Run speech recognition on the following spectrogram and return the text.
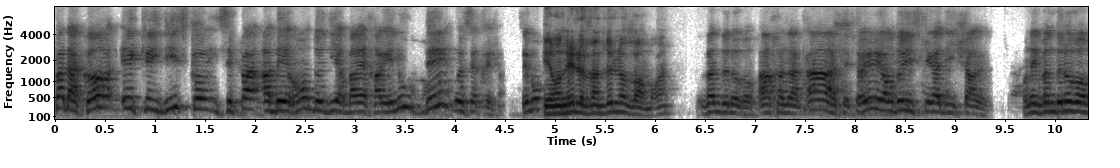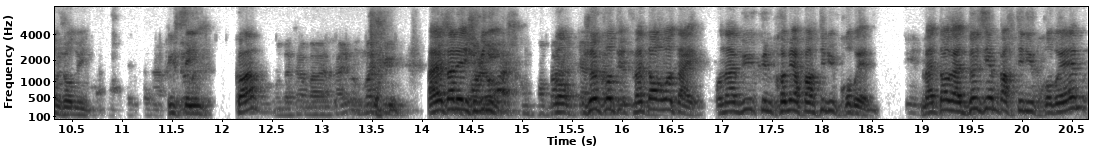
pas d'accord et qui disent que ce n'est pas aberrant de dire Barech dès le 7 région. C'est bon? Et on est le 22 novembre. 22 hein. novembre. Ah, ah tu as vu ce qu'il a dit, Charles On est le 22 novembre aujourd'hui. Quoi? Ah, Attendez, je finis. Bon, je continue. Maintenant, on a vu qu'une première partie du problème. Maintenant, la deuxième partie du problème,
